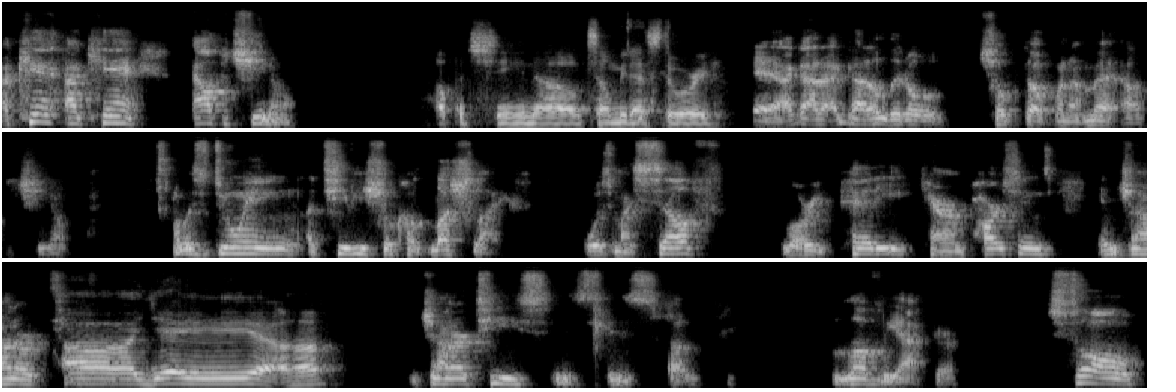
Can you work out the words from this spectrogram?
I can't. I can't. Al Pacino. Al Pacino. Tell me that story. Yeah, I got. I got a little choked up when I met Al Pacino. I was doing a TV show called Lush Life. It was myself, Lori Petty, Karen Parsons, and John Ortiz. Uh, yeah, yeah, yeah, yeah. Uh huh. John Ortiz is is a lovely actor. So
